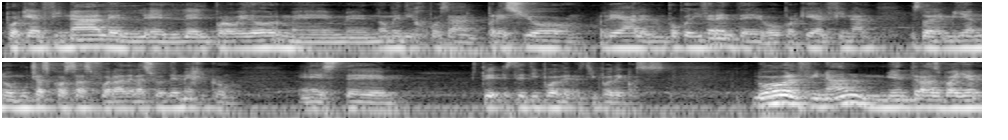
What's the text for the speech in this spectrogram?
porque al final el, el, proveedor me, no me dijo, pues, el precio real era un poco diferente, o porque al final estoy enviando muchas cosas fuera de la Ciudad de México. Este, este, este tipo, de, tipo de cosas. Luego al final, mientras vayan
